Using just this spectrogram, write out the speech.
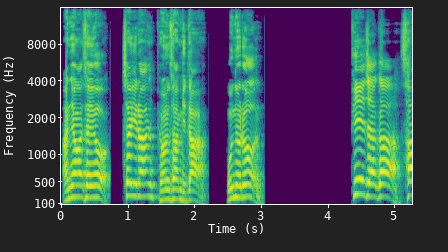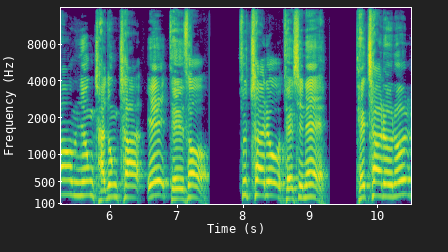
안녕하세요. 최일한 변호사입니다. 오늘은 피해자가 사업용 자동차에 대해서 수차료 대신에 대차료를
